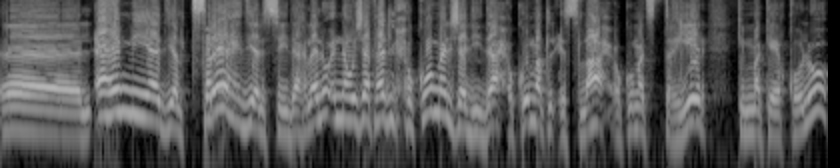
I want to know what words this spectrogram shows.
آه الأهمية ديال التصريح ديال السيده غلالو إنه جا في هذه الحكومة الجديدة حكومة الإصلاح حكومة التغيير كما كيقولوا.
